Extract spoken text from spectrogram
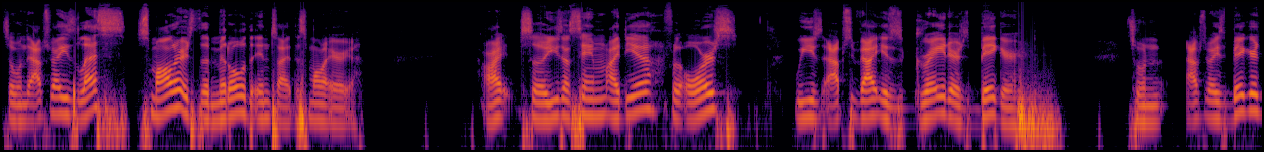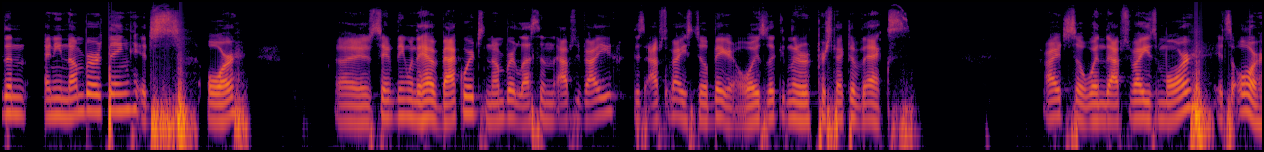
So when the absolute value is less, smaller, it's the middle, the inside, the smaller area. All right, so use that same idea for the ors we use absolute value is greater, is bigger. So when absolute value is bigger than any number thing, it's or. Uh, same thing when they have backwards, number less than absolute value. This absolute value is still bigger. Always look in the perspective of x. All right, so when the absolute value is more, it's or.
